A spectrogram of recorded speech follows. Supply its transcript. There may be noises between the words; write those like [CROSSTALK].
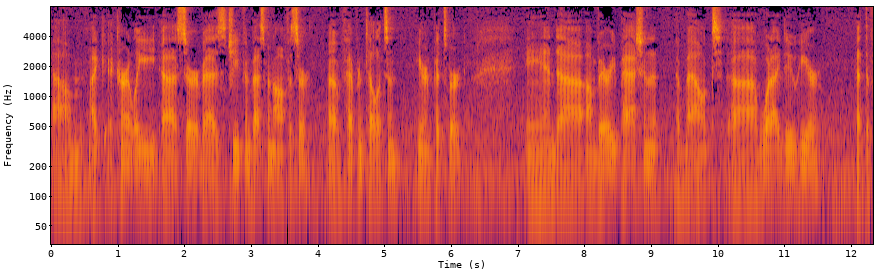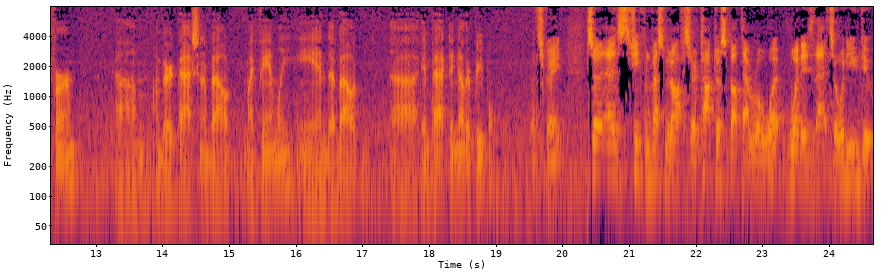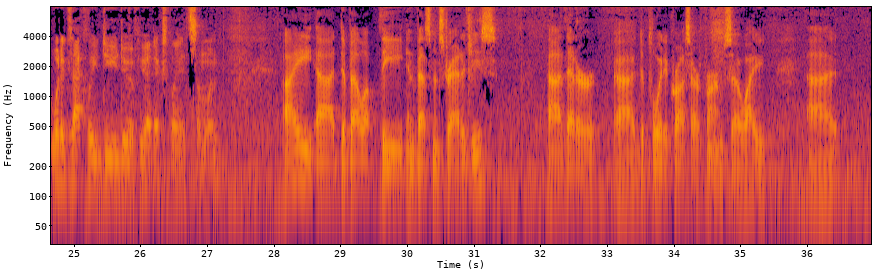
Um, I, currently uh, serve as Chief Investment Officer of Hefren Tillotson here in Pittsburgh. And uh, I'm very passionate about uh, what I do here at the firm. Um, I'm very passionate about my family and about uh, impacting other people. That's great. So, as chief investment officer, talk to us about that role. What what is that? So, what do you do? What exactly do you do? If you had to explain it to someone. I uh, develop the investment strategies uh, that are uh, deployed across our firm. So I uh,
